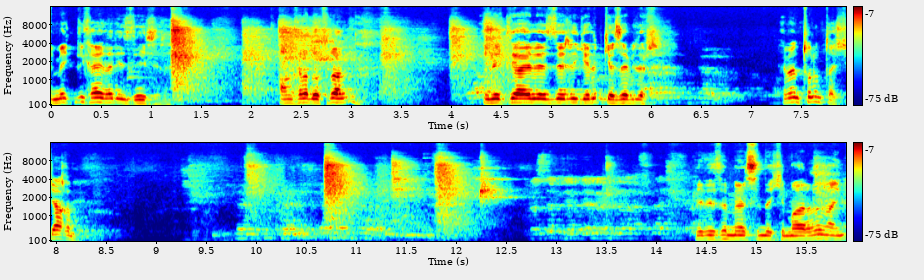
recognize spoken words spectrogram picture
Emeklilik aileleri izleyicileri. Ankara'da oturan emekli aile izleyicileri gelip gezebilir. Hemen Tulumtaş yakın. Neredeyse Mersin'deki mağaranın aynı,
